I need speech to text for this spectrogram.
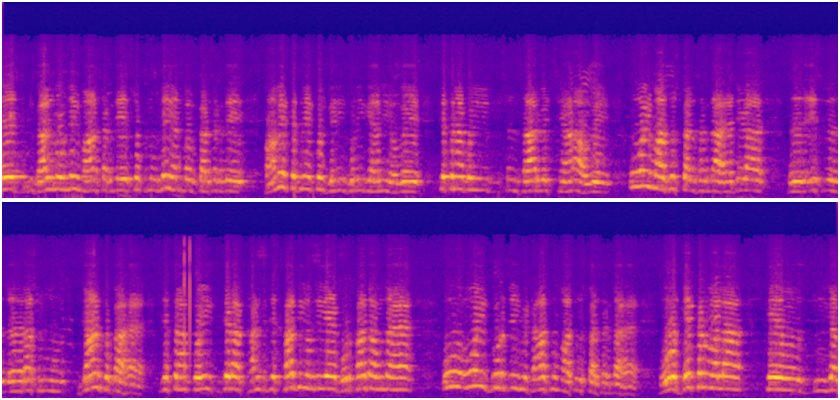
ਅਹ, ਗੱਲ ਨੂੰ ਨਹੀਂ ਮਾਣ ਸਕਦੇ ਸੁਖ ਨੂੰ ਨਹੀਂ ਅਨੁਭਵ ਕਰ ਸਕਦੇ। ਭਾਵੇਂ ਕਿਤਨੇ ਕੋਈ ਗਿਣੀ ਗੁਣੀ ਗਿਆਨੀ ਹੋਵੇ ਕਿਤਨਾ ਕੋਈ ਸੰਸਾਰ ਵਿੱਚ ਸਿਆਣਾ ਹੋਵੇ ਉਹ ਹੀ ਮਹਿਸੂਸ ਕਰ ਸਕਦਾ ਹੈ ਜਿਹੜਾ ਅਹ, ਇਸ ਅਹ, ਰਸ ਨੂੰ ਜਾਣ ਚੁੱਕਾ ਹੈ। ਜਿਸ ਤਰ੍ਹਾਂ ਕੋਈ ਜਿਹੜਾ ਖੰਡ ਜਿਸ ਖਾਦੀ ਹੁੰਦੀ ਹੈ ਗੁੜ ਖਾਦਾ ਹੁੰਦਾ ਹੈ ਉਹ ਉਹ ਹੀ ਗੁੜ ਦੀ ਮਿਠਾਸ ਨੂੰ ਮਹਿਸੂਸ ਕਰ ਸਕਦਾ ਹੈ। ਉਹ ਦੇਖਣ ਵਾਲਾ ਕਿ ਉਹ ਜਾਂ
